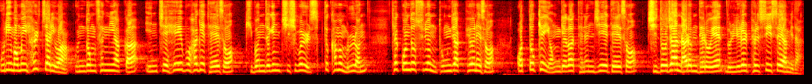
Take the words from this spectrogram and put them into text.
우리 몸의 혈자리와 운동 생리학과 인체 해부학에 대해서 기본적인 지식을 습득하면 물론 태권도 수련 동작 표현에서 어떻게 연계가 되는지에 대해서 지도자 나름대로의 논리를 펼 수 있어야 합니다.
